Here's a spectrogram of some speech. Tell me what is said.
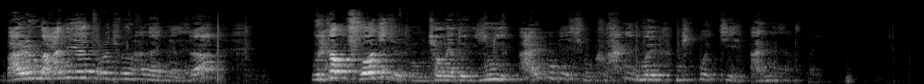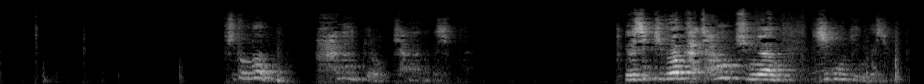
말을 많이 해 들어주는 하나님이 아니라 우리가 구워지기 전에도 이미 알고 계시는 그 하나님을 믿고 있지 거예요. 기도는 하나님께로 향하는 것입니다. 이것이 기도의 가장 중요한 기본기인 것입니다.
